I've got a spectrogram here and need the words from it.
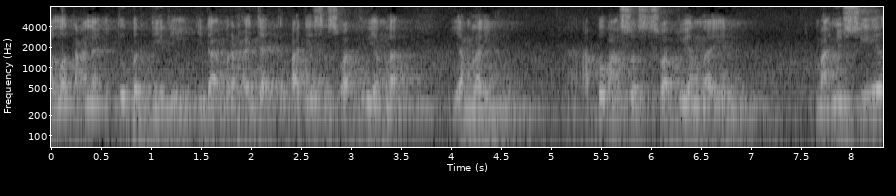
Allah Taala itu berdiri tidak berhajat kepada sesuatu yang yang lain. Ha, apa maksud sesuatu yang lain? Manusia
